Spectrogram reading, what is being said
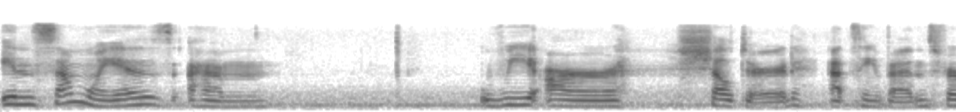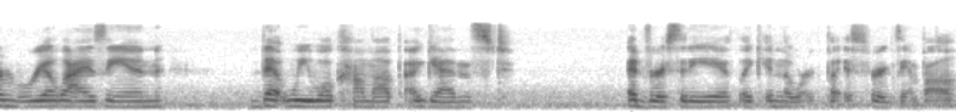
in some ways, um, we are sheltered at St. Ben's from realizing that we will come up against adversity like in the workplace for example.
